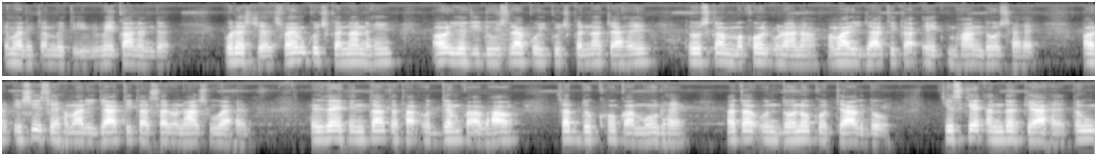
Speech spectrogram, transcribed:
किमधिकमिति विवेकानंद। पुनश्च स्वयं कुछ करना नहीं, और यदि दूसरा कोई कुछ करना चाहे तो उसका मखौल उड़ाना हमारी जाति का एक महान दोष है, और इसी से हमारी जाति का सर्वनाश हुआ है। हृदयहीनता तथा उद्यम का अभाव सब दुखों का मूल है। अतः उन दोनों को त्याग दो। किसके अंदर क्या है? तुम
